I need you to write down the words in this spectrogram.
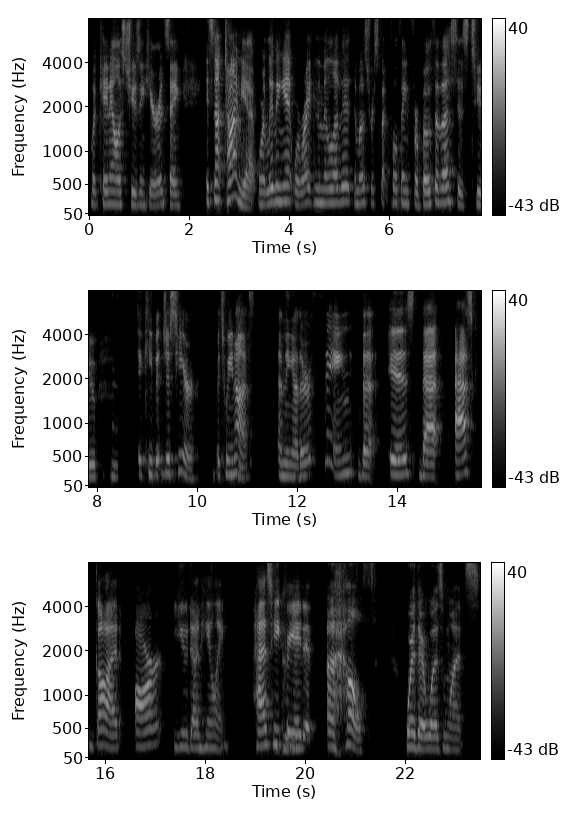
what Kay Nell is choosing here and saying, it's not time yet. We're living it. We're right in the middle of it. The most respectful thing for both of us is to mm-hmm. to keep it just here between mm-hmm. us. And the other thing that is that ask God, are you done healing? Has he mm-hmm. created a health where there was once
